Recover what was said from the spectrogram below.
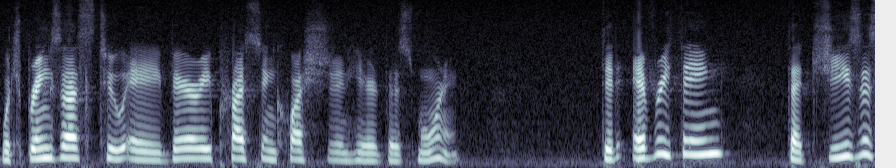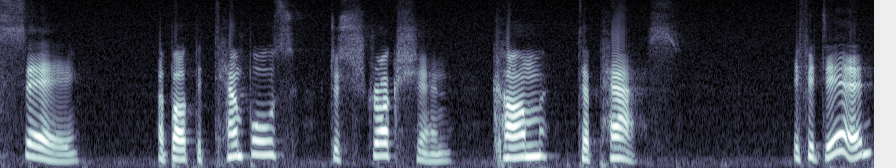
Which brings us to a very pressing question here this morning. Did everything that Jesus say about the temple's destruction come to pass? If it did,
